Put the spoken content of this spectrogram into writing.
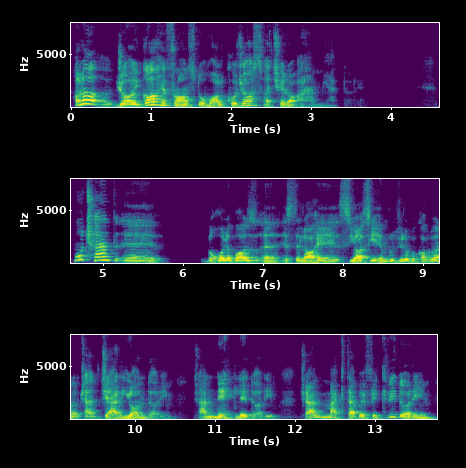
حالا جایگاه فرانس دووال کجاست و چرا اهمیت داره؟ ما چند به قول باز اصطلاح سیاسی امروزی رو به کار ببریم چند جریان داریم چند نهله داریم چند مکتب فکری داریم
